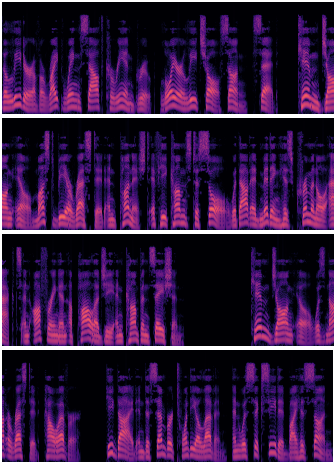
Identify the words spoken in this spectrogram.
The leader of a right-wing South Korean group, lawyer Lee Chul-sung, said, Kim Jong-il must be arrested and punished if he comes to Seoul without admitting his criminal acts and offering an apology and compensation. Kim Jong-il was not arrested, however. He died in December 2011, and was succeeded by his son,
